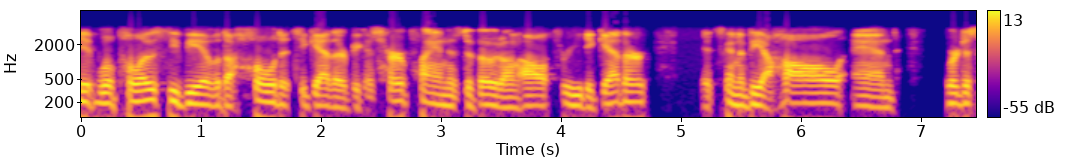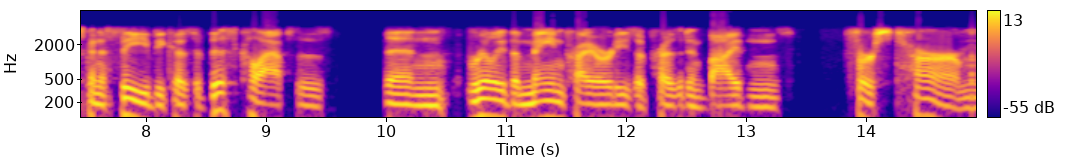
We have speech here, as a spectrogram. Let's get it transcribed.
it will Pelosi be able to hold it together because her plan is to vote on all three together. It's going to be a haul, and we're just going to see because if this collapses, then really the main priorities of President Biden's first term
